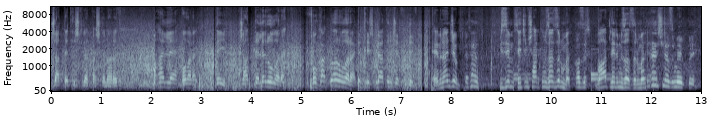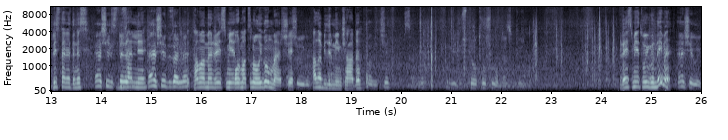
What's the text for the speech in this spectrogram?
Cadde Teşkilat Başkanı aradı. Mahalle olarak değil, caddeler olarak, sokaklar olarak bir teşkilatın içerisindeyiz. Emrancığım, Efendim bizim seçim şarkımız hazır mı? hazır. Vaatlerimiz hazır mı? Her şey hazır Mevlüt Bey. Listelediniz. Her şey listeli. Düzenli. Her şey düzenli. Tamamen resmi formatına uygun mu her şey? Her şey uygun. Alabilir miyim kağıdı? Tabii ki. Bir saniye. Bir üstüne oturmuşum da birazcık buyurun. Resmiyet uygun değil mi? Her şey uygun.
